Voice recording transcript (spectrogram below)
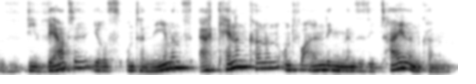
die Werte ihres Unternehmens erkennen können und vor allen Dingen, wenn sie sie teilen können,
